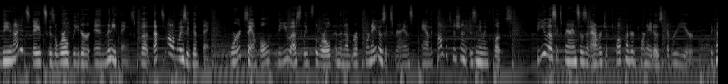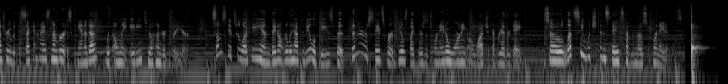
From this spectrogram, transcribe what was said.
The United States is a world leader in many things, but that's not always a good thing. For example, the US leads the world in the number of tornadoes experienced, and the competition isn't even close. The US experiences an average of 1,200 tornadoes every year. The country with the second highest number is Canada, with only 80 to 100 per year. Some states are lucky and they don't really have to deal with these, but then there are states where it feels like there's a tornado warning or watch every other day. So let's see which 10 states have the most tornadoes.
